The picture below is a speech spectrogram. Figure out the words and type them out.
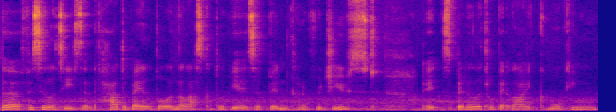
the facilities that they've had available in the last couple of years have been kind of reduced. It's been a little bit like walking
